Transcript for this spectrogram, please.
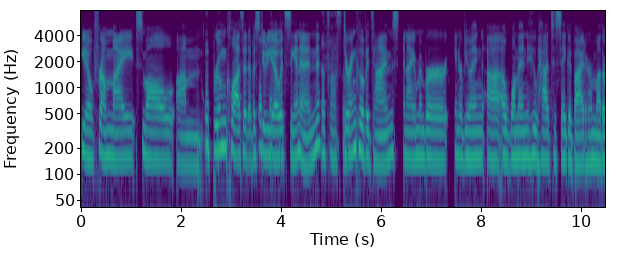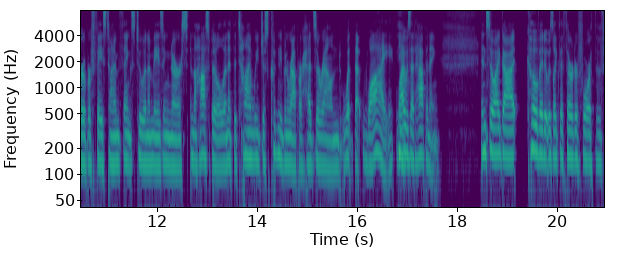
you know, from my small um, broom closet of a studio at CNN. That's awesome. During COVID times. And I remember interviewing uh, a woman who had to say goodbye to her mother over FaceTime thanks to an amazing nurse in the hospital. And at the time, we just couldn't even wrap our heads around what that, why, why Yeah. was that happening? And so I got COVID. It was like the third or fourth of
